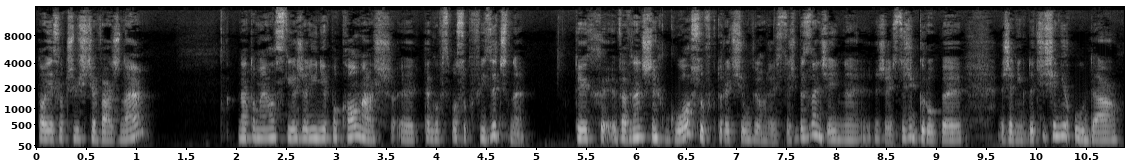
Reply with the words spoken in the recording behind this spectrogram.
To jest oczywiście ważne. Natomiast jeżeli nie pokonasz tego w sposób fizyczny, tych wewnętrznych głosów, które ci mówią, że jesteś beznadziejny, że jesteś gruby, że nigdy ci się nie uda,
